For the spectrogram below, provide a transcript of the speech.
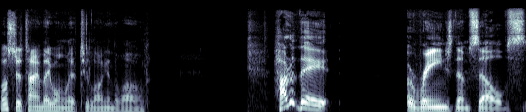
most of the time they won't live too long in the wild. How do they arrange themselves?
